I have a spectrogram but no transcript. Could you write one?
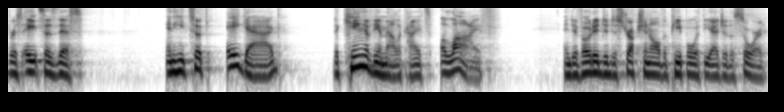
Verse 8 says this And he took Agag, the king of the Amalekites, alive and devoted to destruction all the people with the edge of the sword.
